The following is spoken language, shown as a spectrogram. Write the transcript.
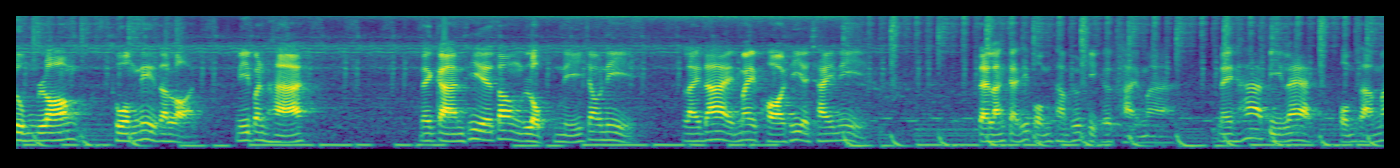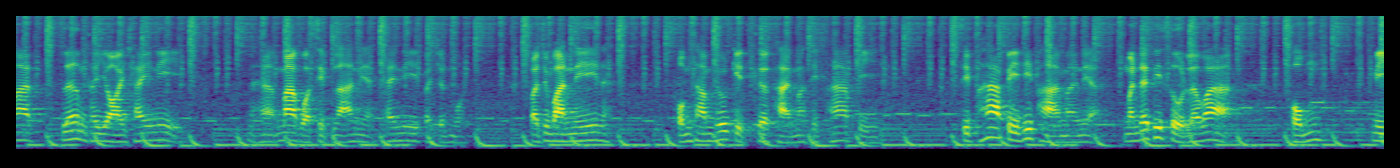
ลุมล้อมทวงหนี้ตลอด มีปัญหา ในการที่จะต้องหลบหนีเจ้าหนี้รายได้ไม่พอที่จะใช้หนี้แต่หลังจากที่ผมทำธุรกิจเครือข่ายมา ใน 5 ปีแรกผมสามารถเริ่มทยอยใช้หนี้นะฮะมากกว่า 10 ล้านเนี่ยใช้หนี้ไปจนหมด ปัจจุบันนี้นะผมทำธุรกิจเครือข่ายมา 15 ปี 15 ปีที่ผ่านมาเนี่ยมันได้พิสูจน์แล้วว่า ผมมี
